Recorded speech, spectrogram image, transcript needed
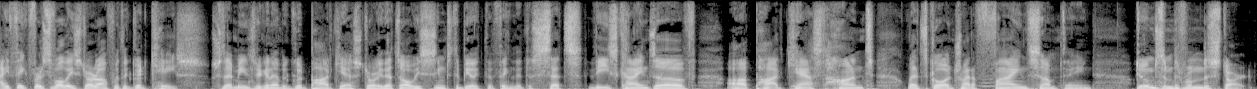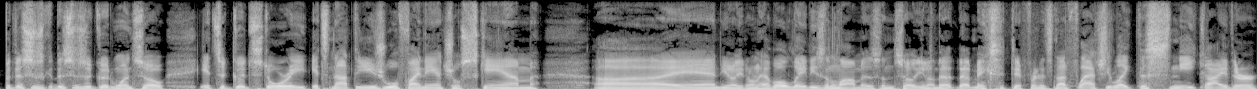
I think first of all they start off with a good case, so that means they're going to have a good podcast story. That's always seems to be like the thing that just sets these kinds of uh, podcast hunt. Let's go and try to find something. dooms them from the start. But this is this is a good one. So it's a good story. It's not the usual financial scam, uh, and you know you don't have old ladies and llamas, and so you know that that makes it different. It's not flashy like the sneak either.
